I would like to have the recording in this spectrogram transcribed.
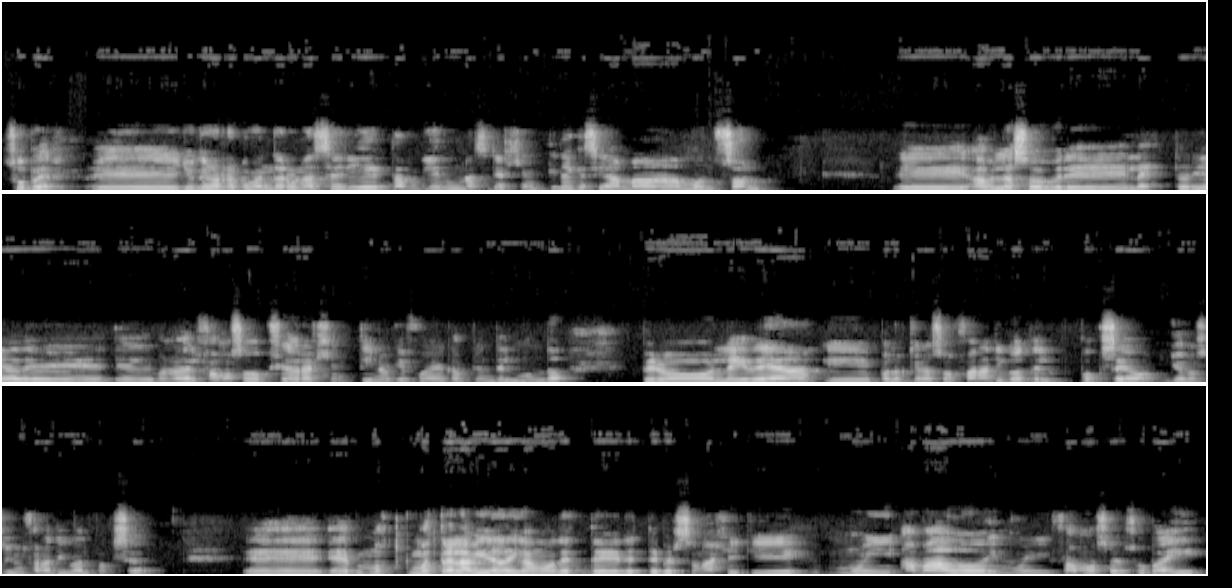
Súper. Eh, yo quiero recomendar una serie también, una serie argentina que se llama Monzón. Eh, habla sobre la historia de, bueno, del famoso boxeador argentino que fue campeón del mundo. Pero la idea, eh, para los que no son fanáticos del boxeo, yo no soy un fanático del boxeo, es, muestra la vida, digamos, de este, de este personaje que es muy amado y muy famoso en su país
